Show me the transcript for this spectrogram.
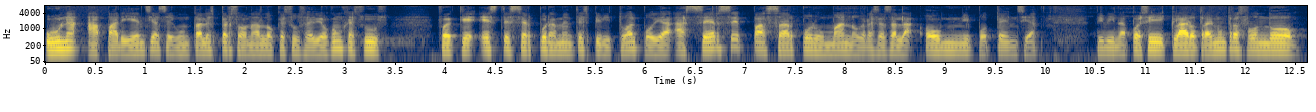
una apariencia según tales personas. Lo que sucedió con Jesús fue que este ser puramente espiritual podía hacerse pasar por humano gracias a la omnipotencia divina. Pues sí, claro, traen un trasfondo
